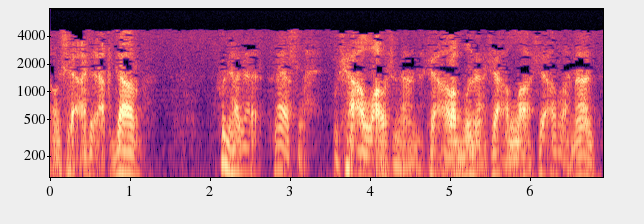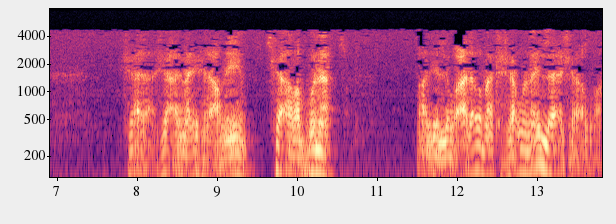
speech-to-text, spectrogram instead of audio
أو شاءت الأقدار. كل هذا لا يصلح. وشاء الله سبحانه شاء ربنا شاء الله شاء الرحمن شاء, شاء الملك العظيم شاء ربنا. قال جل وعلا وما تشاءون إلا إن شاء الله.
